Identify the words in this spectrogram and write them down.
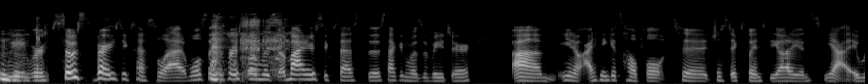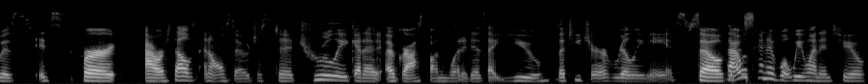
mm-hmm. we were so very successful at, we'll say the first one was a minor success, the second was a major. Um, you know, I think it's helpful to just explain to the audience. Yeah, it was. It's for ourselves and also just to truly get a, a, grasp on what it is that you the teacher really needs so that yes. was kind of what we went into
